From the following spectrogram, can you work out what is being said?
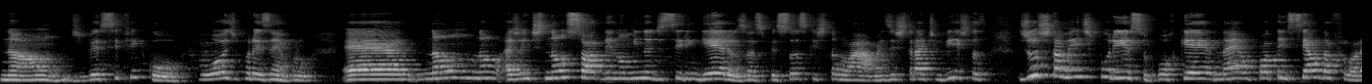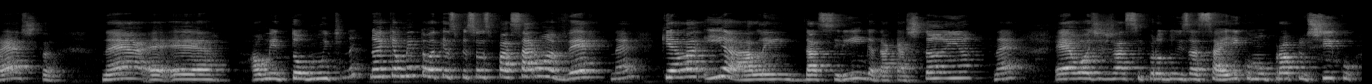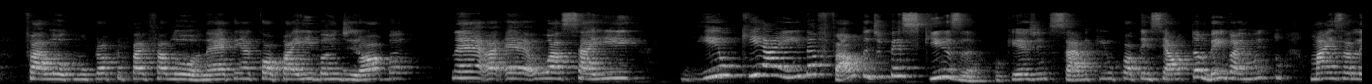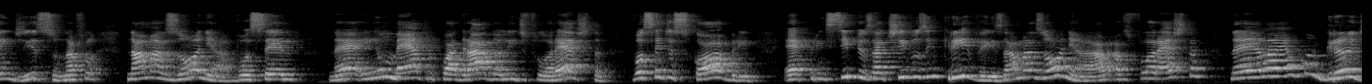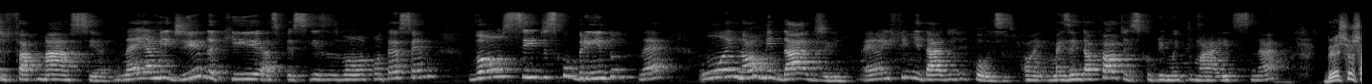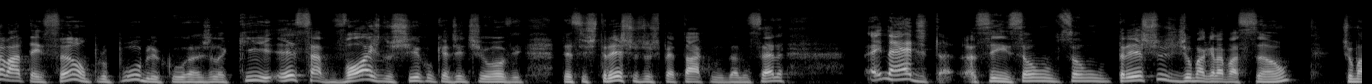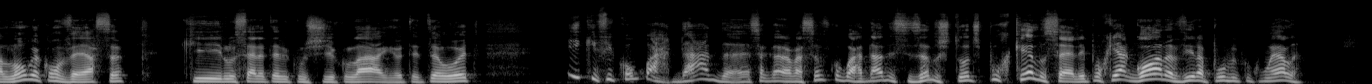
Não, diversificou. Hoje, por exemplo, é, não, não, a gente não só denomina de seringueiros as pessoas que estão lá, mas extrativistas, justamente por isso, porque né, o potencial da floresta né, é, é, aumentou muito. Né? Não é que aumentou, é que as pessoas passaram a ver né, que ela ia além da seringa, da castanha. Né? É, hoje já se produz açaí, como o próprio Chico falou, como o próprio pai falou, né? Tem a Copaíba, Andiroba, né? É, o açaí e o que ainda falta de pesquisa, porque a gente sabe que o potencial também vai muito mais além disso. Na, na Amazônia, você, né, em um metro quadrado ali de floresta, você descobre é, princípios ativos incríveis. A Amazônia, a, a floresta né, ela é uma grande farmácia, né? E à medida que as pesquisas vão acontecendo, vão se descobrindo, né, uma enormidade, né, uma infinidade de coisas. Mas ainda falta descobrir muito mais, né? Deixa eu chamar a atenção para o público, Ângela, que essa voz do Chico que a gente ouve nesses trechos do espetáculo da Lucélia é inédita. Assim, são, são trechos de uma gravação de uma longa conversa que Lucélia teve com o Chico lá em 88 e que ficou guardada, essa gravação ficou guardada esses anos todos. Por que, Lucélia? Por que agora vira público com ela?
